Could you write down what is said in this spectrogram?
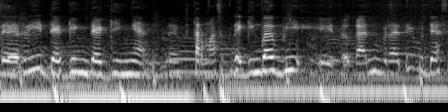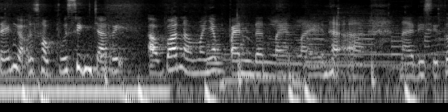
dari daging-dagingan termasuk daging babi gitu kan. Berarti udah saya nggak usah pusing cari apa namanya pen dan lain-lain. Nah di situ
